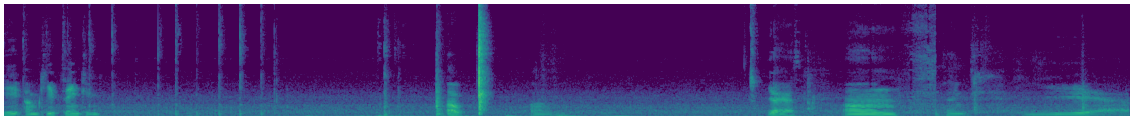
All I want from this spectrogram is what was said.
Keep, I'm keep thinking. Oh. Um. Yeah, guys. Um. I think. Yeah.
